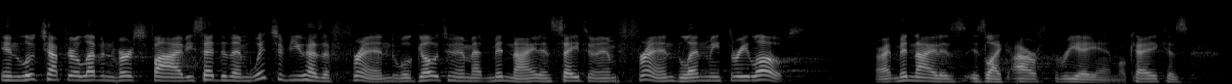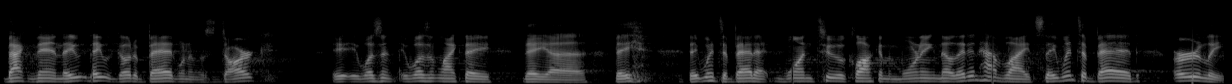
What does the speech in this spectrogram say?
in Luke chapter 11, verse 5, he said to them, Which of you has a friend will go to him at midnight and say to him, Friend, lend me three loaves? All right, midnight is, is like our 3 a.m., okay? Because back then they, they would go to bed when it was dark. It, it wasn't, it wasn't like they, they, uh, they, they went to bed at 1, 2 o'clock in the morning. No, they didn't have lights. They went to bed early.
